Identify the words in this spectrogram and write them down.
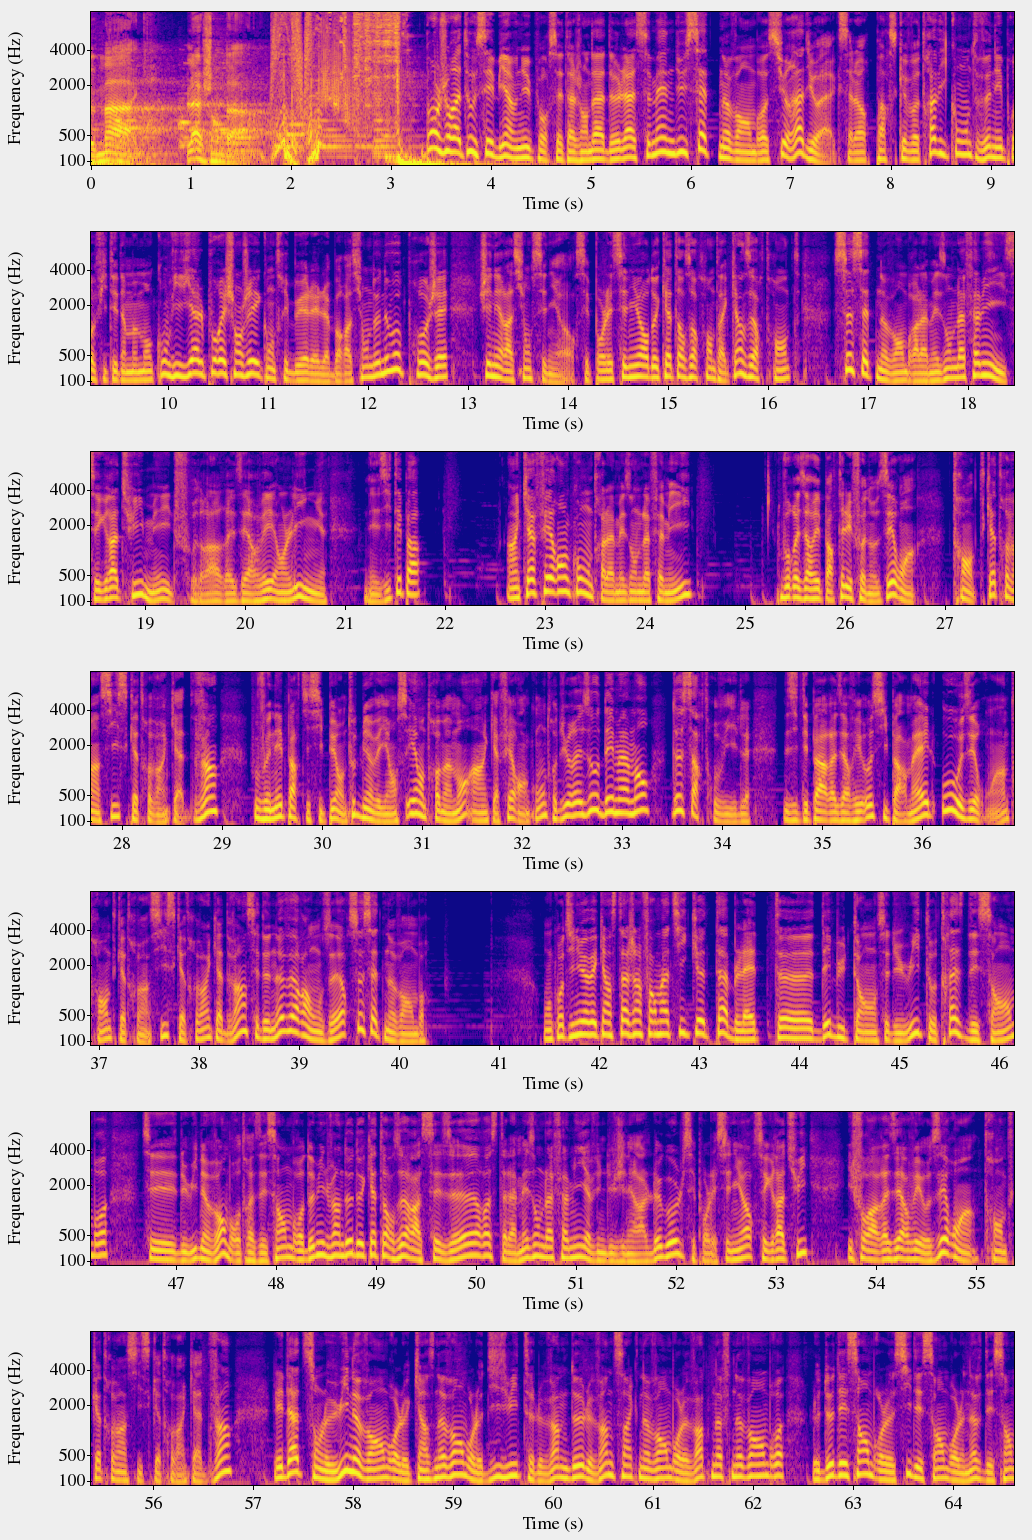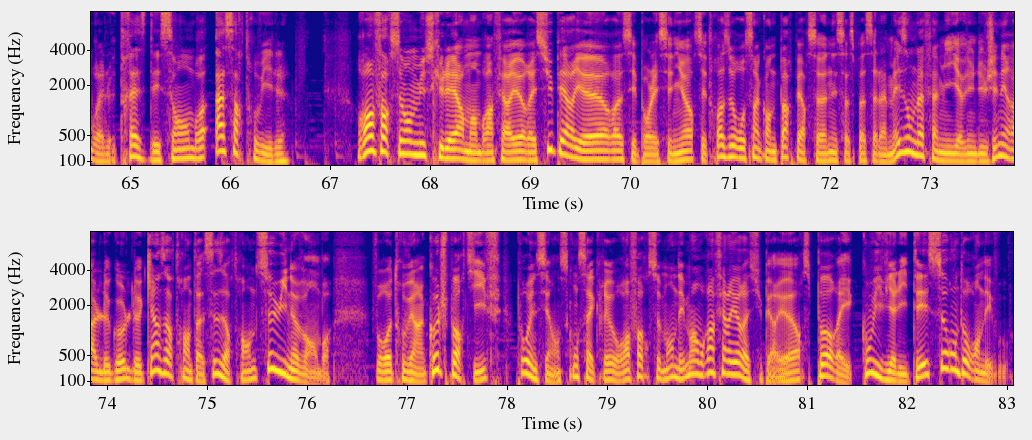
Le MAG, l'agenda. Bonjour à tous et bienvenue pour cet agenda de la semaine du 7 novembre sur Radio Axe. Alors parce que votre avis compte, venez profiter d'un moment convivial pour échanger et contribuer à l'élaboration de nouveaux projets Génération Senior. C'est pour les seniors de 14h30 à 15h30 ce 7 novembre à la Maison de la Famille. C'est gratuit mais il faudra réserver en ligne. N'hésitez pas. Un café rencontre à la Maison de la Famille. Vous réservez par téléphone au 01 30 86 84 20. Vous venez participer en toute bienveillance et entre mamans à un café rencontre du réseau des mamans de Sartrouville. N'hésitez pas à réserver aussi par mail ou au 01 30 86 84 20. C'est de 9h à 11h ce 7 novembre. On continue avec un stage informatique tablette euh, débutant. C'est du 8 au 13 décembre. C'est du 8 novembre au 13 décembre 2022 de 14h à 16h. C'est à la Maison de la Famille, avenue du Général de Gaulle. C'est pour les seniors, c'est gratuit. Il faudra réserver au 01 30 86 84 20. Les dates sont le 8 novembre, le 15 novembre, le 18, le 22, le 25 novembre, le 29 novembre, le 2 décembre, le 6 décembre, le 9 décembre et le 13 décembre à Sartrouville. Renforcement musculaire, membre inférieur et supérieur, c'est pour les seniors, c'est 3,50€ par personne et ça se passe à la Maison de la Famille, avenue du Général de Gaulle de 15h30 à 16h30 ce 8 novembre. Vous retrouvez un coach sportif pour une séance consacrée au renforcement des membres inférieurs et supérieurs, sport et convivialité seront au rendez-vous.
